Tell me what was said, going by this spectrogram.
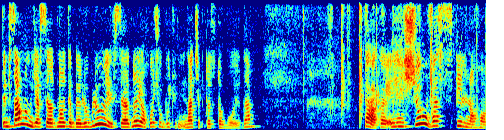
тим самим я все одно тебе люблю, і все одно я хочу бути начебто з тобою. Да? Так, е, що у вас спільного?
